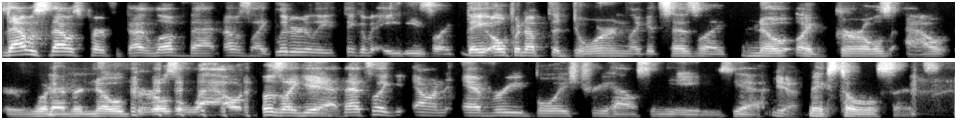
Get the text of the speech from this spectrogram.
that was that was perfect. I love that. And I was like, literally, think of 80s. Like they open up the door and like it says like no like girls out or whatever, no girls allowed. I was like, yeah, that's like on every boy's treehouse in the 80s. Yeah, Yeah. makes total sense.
